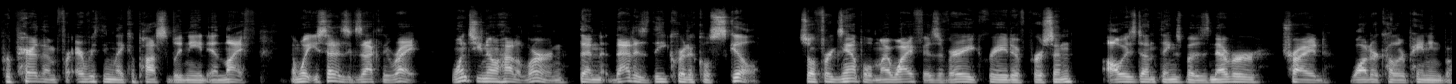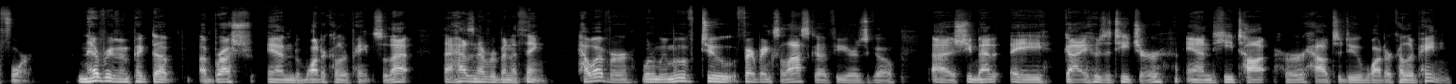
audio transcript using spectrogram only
prepare them for everything they could possibly need in life. And what you said is exactly right. Once you know how to learn, then that is the critical skill. So for example, my wife is a very creative person, always done things but has never tried watercolor painting before never even picked up a brush and watercolor paint. So that that has never been a thing. However, when we moved to Fairbanks, Alaska a few years ago, uh, she met a guy who's a teacher and he taught her how to do watercolor painting.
